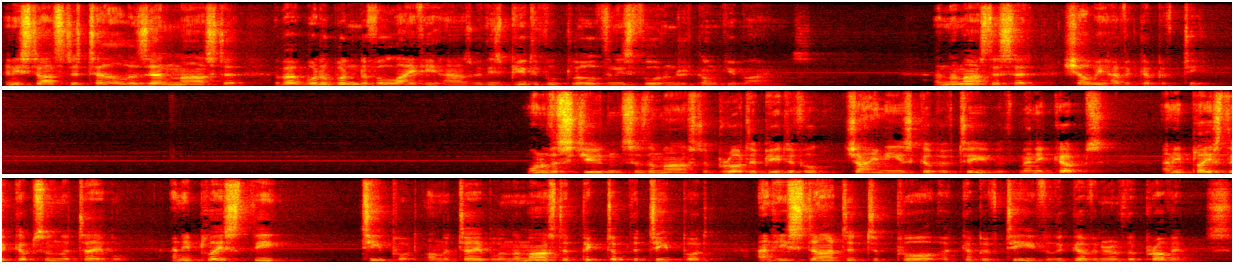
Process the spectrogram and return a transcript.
And he starts to tell the Zen master about what a wonderful life he has with his beautiful clothes and his 400 concubines. And the master said, Shall we have a cup of tea? One of the students of the master brought a beautiful Chinese cup of tea with many cups, and he placed the cups on the table, and he placed the teapot on the table, and the master picked up the teapot and he started to pour a cup of tea for the governor of the province.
